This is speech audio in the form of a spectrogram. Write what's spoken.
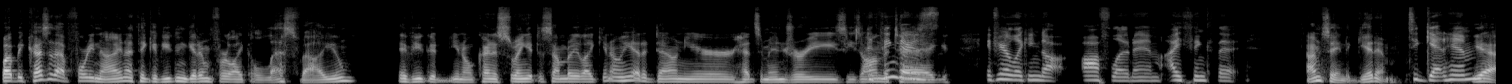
But because of that 49 i think if you can get him for like a less value if you could you know kind of swing it to somebody like you know he had a down year had some injuries he's on the tag If you're looking to offload him, I think that i'm saying to get him to get him, Yeah,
